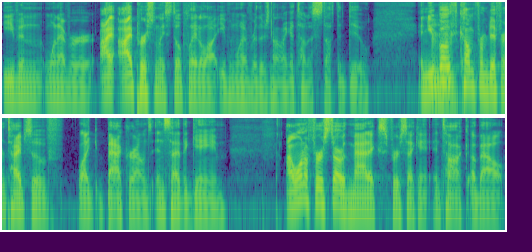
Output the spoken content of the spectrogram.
even whenever I I personally still play it a lot, even whenever there's not like a ton of stuff to do. And you Mhm. both come from different types of like backgrounds inside the game. I want to first start with Maddox for a second and talk about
